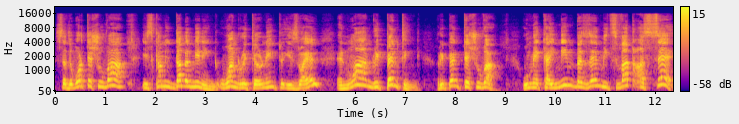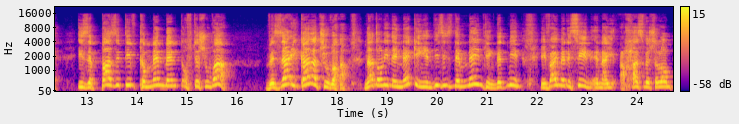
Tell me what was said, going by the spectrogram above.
so the word teshuvah is coming double meaning. One returning to Israel and one repenting. Repent teshuvah. ומקיימים בזה מצוות עשה is a positive commandment of teshuvah. וזה עיקר התשובה. Not only they making it, this is the main thing. That means, if I made a sin and I, חס ושלום,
